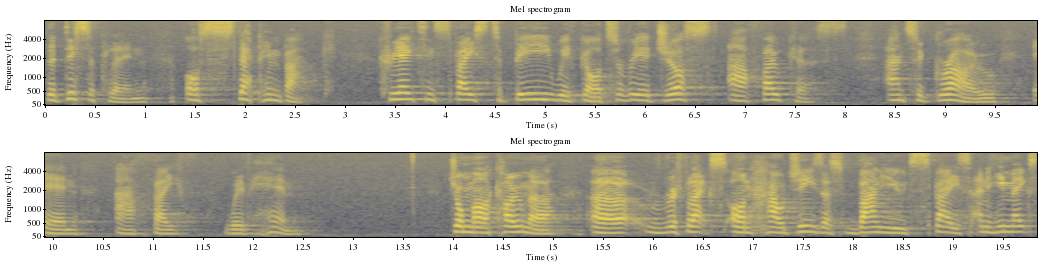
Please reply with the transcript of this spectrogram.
the discipline of stepping back, creating space to be with God, to readjust our focus, and to grow in our faith with him. John Mark Comer uh, reflects on how Jesus valued space, and he makes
